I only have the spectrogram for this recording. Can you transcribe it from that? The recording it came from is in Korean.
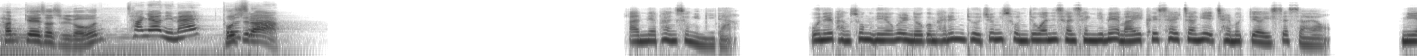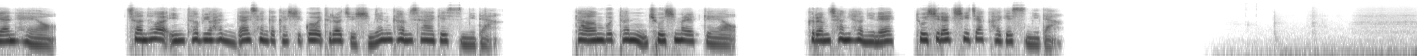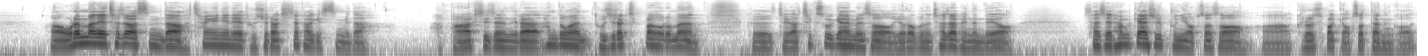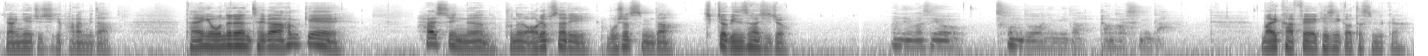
함께해서 즐거운 창현이네 도시락. 안내 방송입니다. 오늘 방송 내용을 녹음하는 도중 손두원 선생님의 마이크 설정이 잘못되어 있었어요. 미안해요. 전화 인터뷰한다 생각하시고 들어주시면 감사하겠습니다. 다음부턴 조심할게요. 그럼 창현이네 도시락 시작하겠습니다. 아, 오랜만에 찾아왔습니다. 창현이네 도시락 시작하겠습니다. 방학 시즌이라 한동안 도시락 책방으로만 그 제가 책 소개하면서 여러분을 찾아뵀는데요. 사실 함께 하실 분이 없어서 아, 그럴 수밖에 없었다는 것 양해해 주시기 바랍니다. 다행히 오늘은 제가 함께 할 수 있는 분을 어렵사리 모셨습니다. 직접 인사하시죠. 안녕하세요. 손두원입니다. 반갑습니다. 마이크 앞에 계시니까 어떻습니까?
